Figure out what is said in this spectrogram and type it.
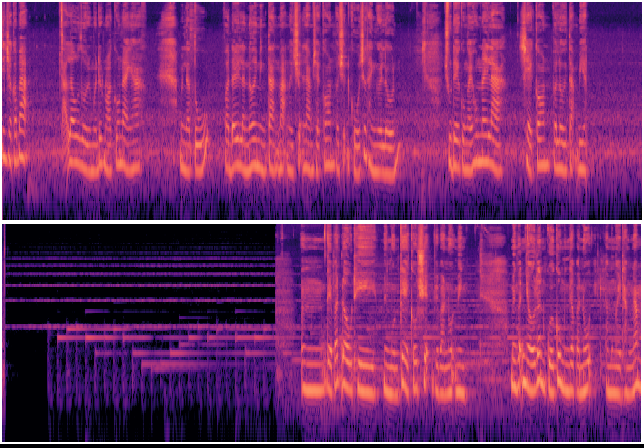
Xin chào các bạn. Đã lâu rồi mới được nói câu này ha. Mình là Tú Và đây là nơi mình tản mạn về chuyện làm trẻ con Và chuyện cố trở thành người lớn. Chủ đề của ngày hôm nay là Trẻ con và lời tạm biệt. Uhm, Để bắt đầu thì mình muốn kể câu chuyện về bà nội mình. Mình vẫn nhớ lần cuối cùng mình gặp bà nội là một ngày tháng 5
